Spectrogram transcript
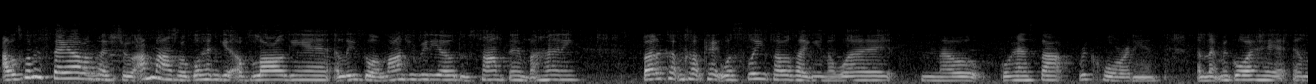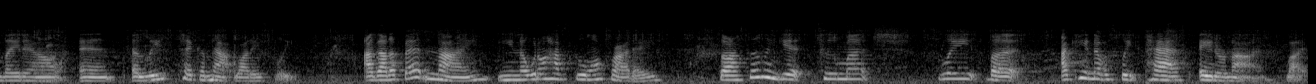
I was gonna stay up. I was like, shoot, I might as well go ahead and get a vlog in, at least do a laundry video, do something. But honey, Buttercup and Cupcake was asleep, so I was like, you know what? No, go ahead and stop recording and let me go ahead and lay down and at least take a nap while they sleep. I got up at nine. You know we don't have school on Fridays, so I still didn't get too much sleep, but I can't never sleep past eight or nine. Like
